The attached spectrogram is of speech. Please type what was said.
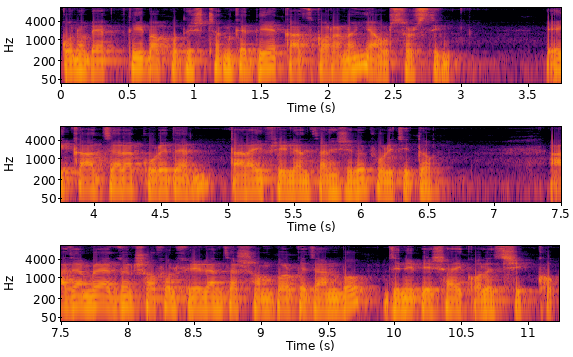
কোনো ব্যক্তি বা প্রতিষ্ঠানকে দিয়ে কাজ করানোই আউটসোর্সিং। এই কাজ যারা করে দেন, তারাই ফ্রিল্যান্সার হিসেবে পরিচিত। আজ আমরা একজন সফল ফ্রিল্যান্সার সম্পর্কে জানব, যিনি পেশায় কলেজ শিক্ষক।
